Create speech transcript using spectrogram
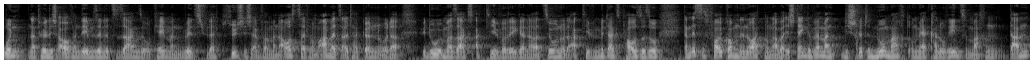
Und natürlich auch in dem Sinne zu sagen, so, okay, man will sich vielleicht psychisch einfach mal eine Auszeit vom Arbeitsalltag gönnen oder wie du immer sagst, aktive Regeneration oder aktive Mittagspause so, dann ist es vollkommen in Ordnung. Aber ich denke, wenn man die Schritte nur macht, um mehr Kalorien zu machen, dann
